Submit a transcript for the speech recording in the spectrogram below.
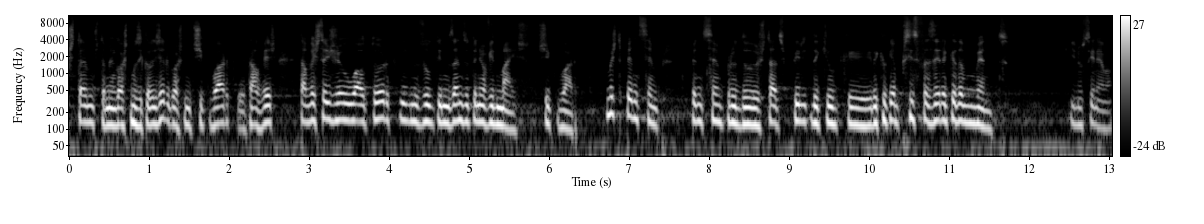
estamos. Também gosto de música ligeira, gosto muito de Chico Buarque, talvez, talvez seja o autor que nos últimos anos eu tenho ouvido mais, Chico Buarque. Mas depende sempre, depende sempre do estado de espírito, daquilo que, daquilo que é preciso fazer a cada momento. E no cinema?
